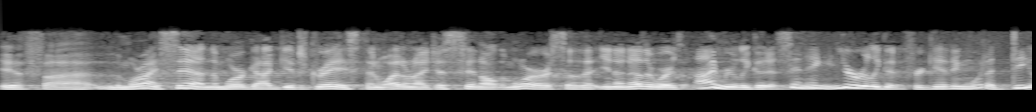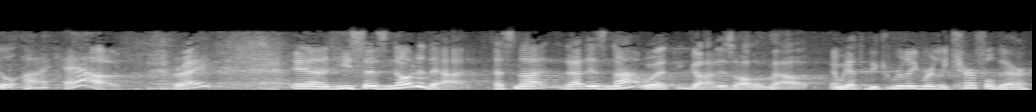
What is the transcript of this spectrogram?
if uh, the more I sin, the more God gives grace, then why don't I just sin all the more? So that, you know, in other words, I'm really good at sinning, and you're really good at forgiving. What a deal I have, right? And he says no to that. That's not, that is not what God is all about. And we have to be really, really careful there,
